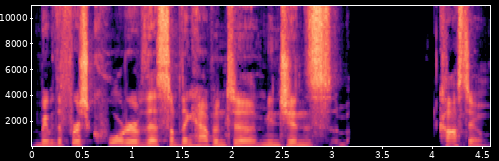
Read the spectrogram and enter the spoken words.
maybe the first quarter of this, something happened to Michin's costume.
